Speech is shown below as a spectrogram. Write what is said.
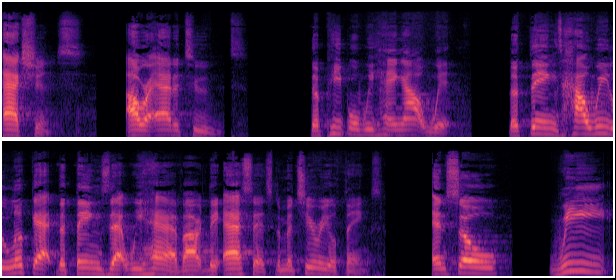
actions, our attitudes, the people we hang out with, the things, how we look at the things that we have, our, the assets, the material things. And so we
